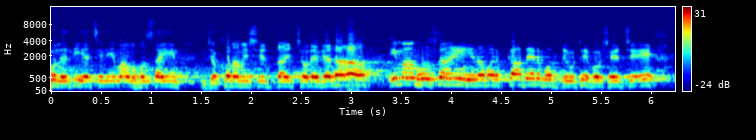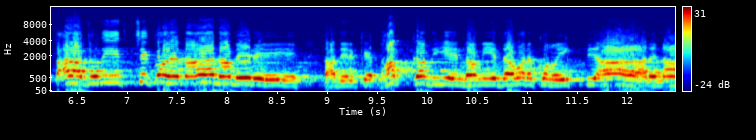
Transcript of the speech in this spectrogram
বলে দিয়েছেন ইমাম হুসাইন, যখন আমি সিজদায় চলে গেলাম, ইমাম হুসাইন আমার কাদের মধ্যে উঠে বসেছে। তারা যদি ইচ্ছে করে না না মেরে তাদেরকে ধাক্কা দিয়ে নামিয়ে দেওয়ার কোনো ইখতিয়ার না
